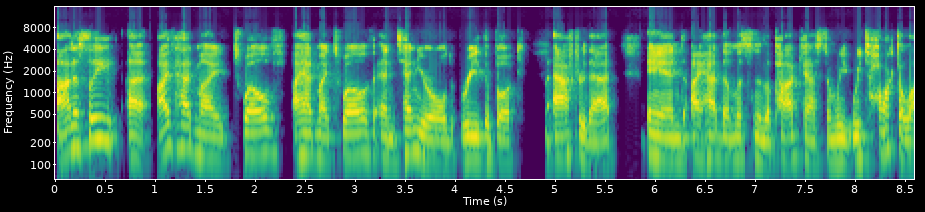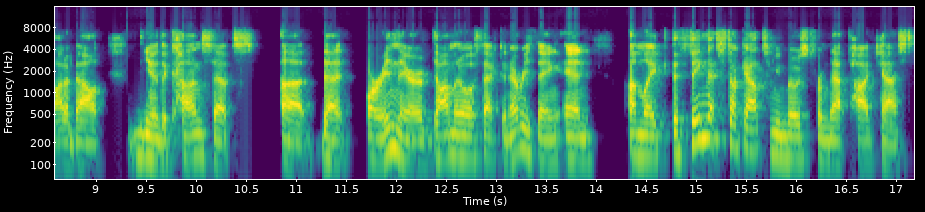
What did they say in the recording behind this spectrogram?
honestly uh, i've had my 12 i had my 12 and 10 year old read the book after that and i had them listen to the podcast and we, we talked a lot about you know the concepts uh, that are in there domino effect and everything and i'm like the thing that stuck out to me most from that podcast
